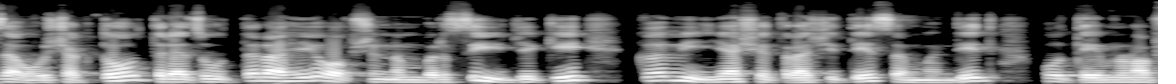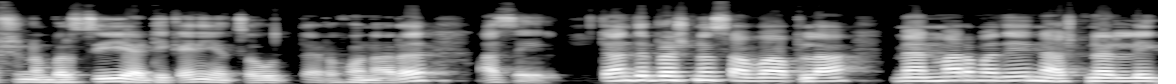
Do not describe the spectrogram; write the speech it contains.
जाऊ शकतो. तर याचं उत्तर आहे ऑप्शन नंबर सी जे की कवी या क्षेत्राशी ते संबंधित होते. म्हणून ऑप्शन नंबर सी या ठिकाणी याचं उत्तर होणार असेल. त्यानंतर प्रश्न सहावा आपला म्यानमारमध्ये नॅशनल लीग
